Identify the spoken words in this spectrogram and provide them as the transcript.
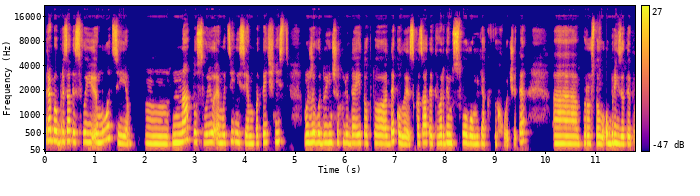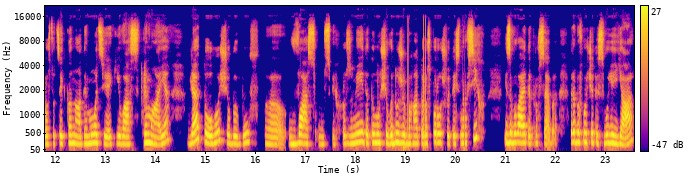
Треба обрізати свої емоції, надто свою емоційність і емпатичність, можливо, до інших людей. Тобто, деколи сказати твердим словом, як ви хочете, е, просто обрізати просто цей канат емоцій, який вас тримає, для того, щоб був е, у вас успіх, розумієте? Тому що ви дуже багато розпорошуєтесь на всіх і забуваєте про себе. Треба включити своє я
